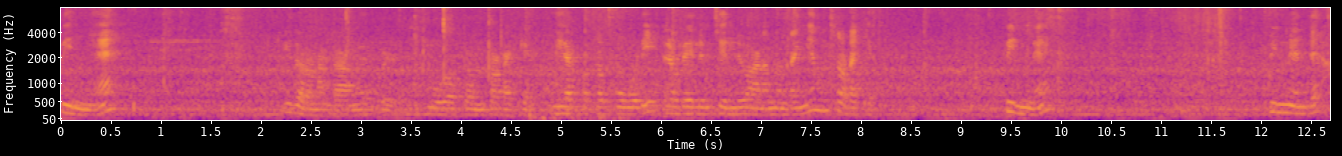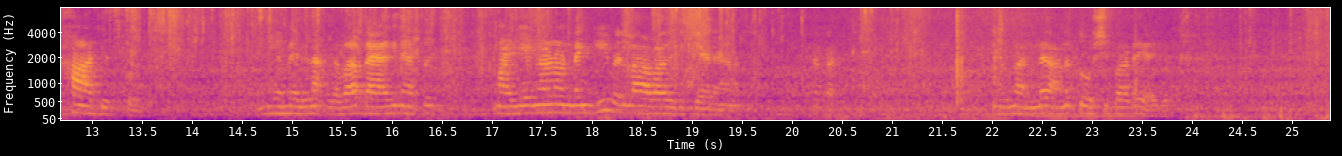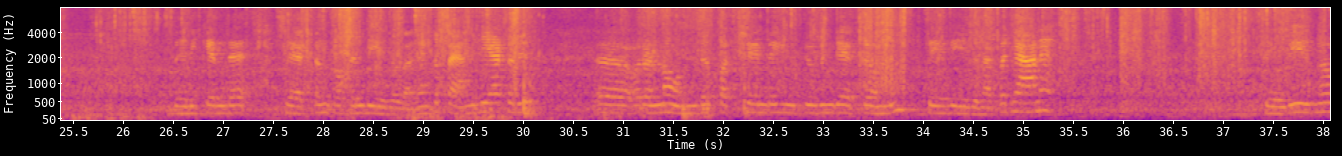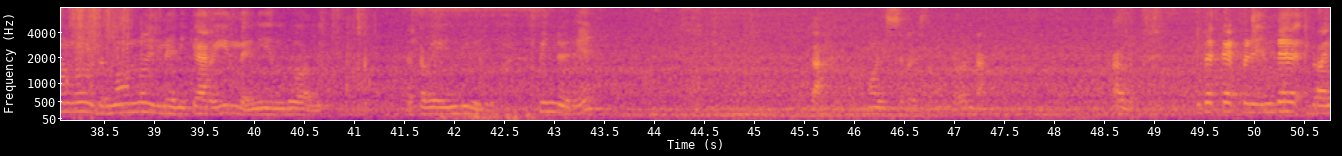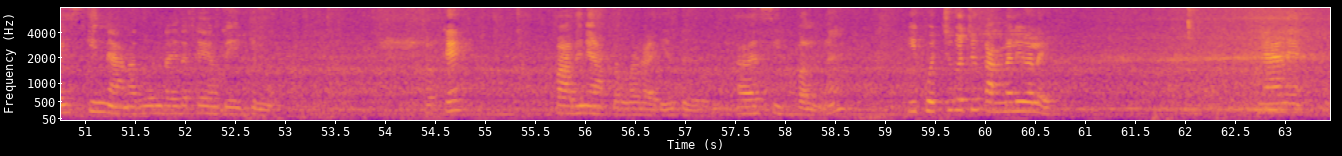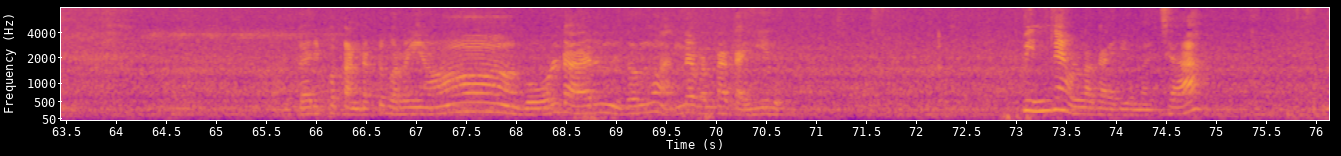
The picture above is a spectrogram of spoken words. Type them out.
പിന്നെ ഇതൊരെണ്ണം കാണും എപ്പോഴും. മുഖമൊക്കെ ഒന്ന് തുടയ്ക്കാം. വിയർപ്പൊക്കെ കൂടി എവിടെയെങ്കിലും ചെല്ലുവാണെന്നുണ്ടെങ്കിൽ ഒന്ന് തുടയ്ക്കാം. പിന്നെ പിന്നെ എന്റെ ഹാർഡ് ഡിസ്ക് ഉണ്ട്. ഞാൻ വെള്ളം അഥവാ ബാഗിനകത്ത് മഴയെങ്ങാണുണ്ടെങ്കിൽ വെള്ളം ആവാതിരിക്കാനാണ്. നല്ലതാണ് തോഷിപ്പാടയായത്. എനിക്ക് എന്റെ ചേട്ടൻ പ്രസന്റ് ചെയ്തതാണ് ഞങ്ങൾക്ക് ഫാമിലി ആയിട്ടൊരു ഒരെണ്ണം ഉണ്ട്. പക്ഷേ എന്റെ യൂട്യൂബിന്റെ ഒക്കെ ഒന്നും സേവ് ചെയ്തത് അപ്പം ഞാൻ സേവ് ചെയ്യുന്നൊന്നും ഇടുന്നൊന്നും ഇല്ല. എനിക്കറിയില്ല ഇനി എന്തുവാന്ന്. ഒക്കെ വേണ്ടി വരും. പിന്നൊരു മോയ്സ്ചറൈസർ ഉണ്ട് വേണ്ട അത്. ഇതൊക്കെ എപ്പോഴും എന്റെ ഡ്രൈ സ്കിന്നാണ് അതുകൊണ്ട് ഇതൊക്കെ ഞാൻ ഉപയോഗിക്കുന്നത് ഓക്കെ അപ്പം അതിനകത്തുള്ള കാര്യം തീർന്നു. അതായത് സിബന്ന് ഈ കൊച്ചു കൊച്ചു കമ്മലുകളെ ഞാൻ ആൾക്കാരിപ്പോൾ കണ്ടിട്ട് പറയും ആ ഗോൾഡായിരുന്നു ഇതൊന്നും അല്ല വേണ്ട കയ്യിൽ. പിന്നെ ഉള്ള കാര്യം എന്ന് വെച്ചാൽ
